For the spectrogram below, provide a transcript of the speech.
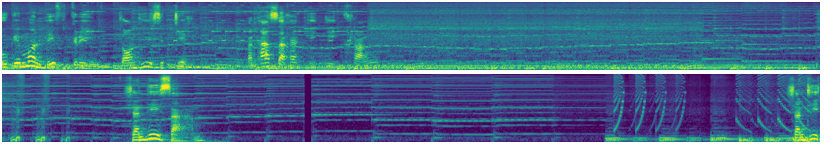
โปเกมอนลิฟกรีนตอนที่ 17ปะทะสาคากิอีกครั้ง ชั้นที่ 3 ชั้นที่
